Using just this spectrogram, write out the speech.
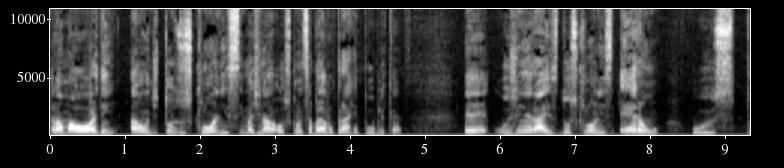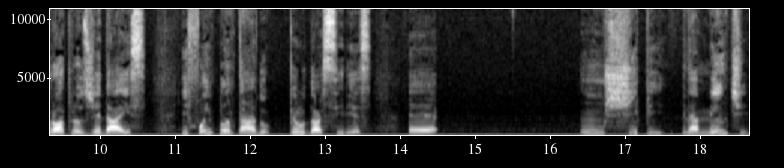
ela é uma ordem onde todos os clones, imagina, os clones trabalhavam para a República, é, os generais dos clones eram os próprios Jedi e foi implantado pelo Darth Sidious é, um chip na mente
